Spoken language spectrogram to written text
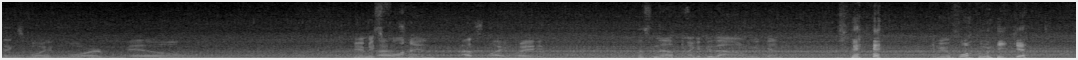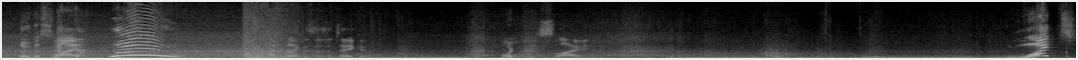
6.4 mil. Man, he's That's- flying. That's lightweight. That's nothing. I could do that on a weekend. Give me one weekend. Look at the slide. Woo! I feel like this isn't taken. What- slide. What?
